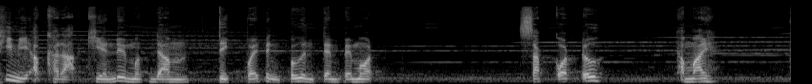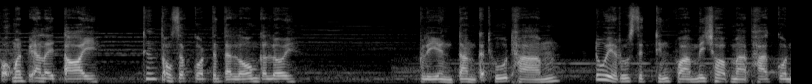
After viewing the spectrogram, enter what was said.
ที่มีอักขระเขียนด้วยหมึกดำติดไว้เป็นปื้นเต็มไปหมดสะกกดหรือทำไมพวกมันเป็นอะไรตาย ถึงต้องสะกดตั้งแต่ลงกันเลย เกลียนตั้งกระทู้ถาม ด้วยรู้สึกถึงความไม่ชอบมาพากล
